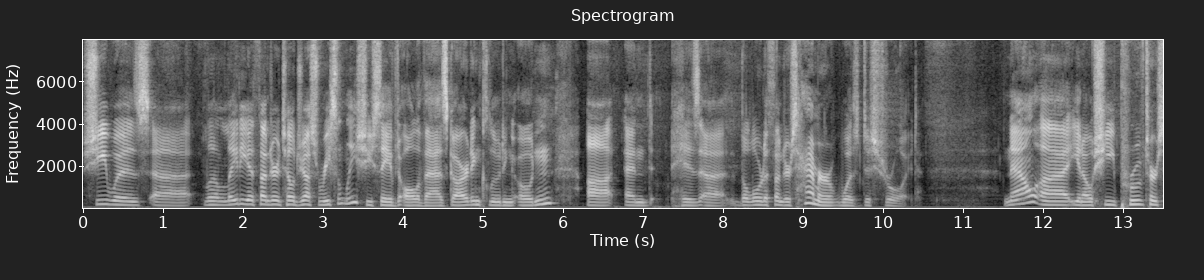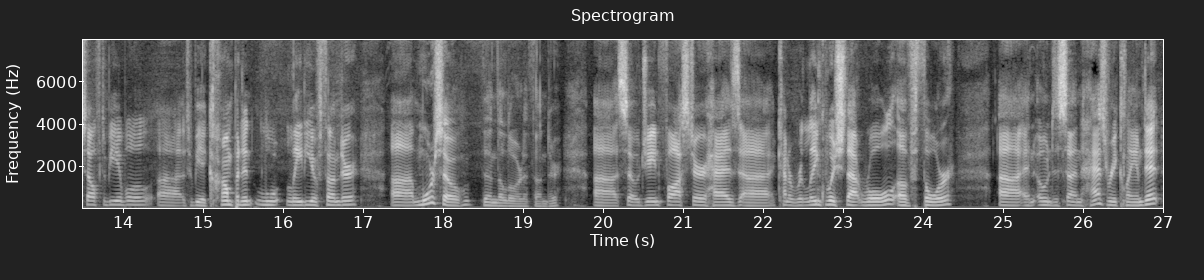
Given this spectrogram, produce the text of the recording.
She was uh, the Lady of Thunder until just recently. She saved all of Asgard, including Odin, uh, and his uh, the Lord of Thunder's hammer was destroyed. Now, uh, you know, she proved herself to be able uh, to be a competent lo- Lady of Thunder, uh, more so than the Lord of Thunder. Uh, so Jane Foster has uh, kind of relinquished that role of Thor, uh, and Odin's son has reclaimed it.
